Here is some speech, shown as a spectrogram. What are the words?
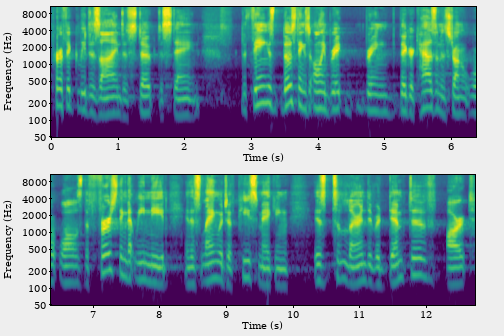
perfectly designed to stoke disdain. The things, those things only bring, bigger chasms and stronger walls. The first thing that we need in this language of peacemaking is to learn the redemptive art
